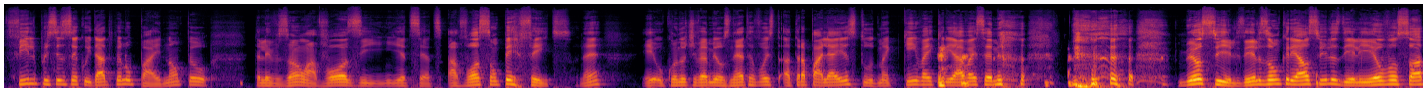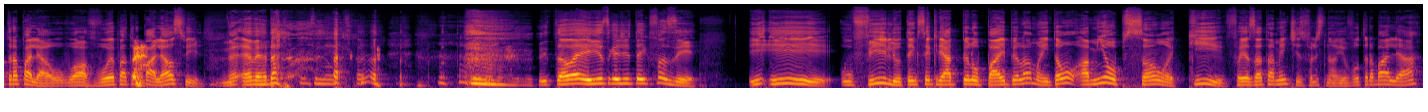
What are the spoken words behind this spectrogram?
filho precisa ser cuidado pelo pai, não pela televisão, avós e, e etc. Avós são perfeitos, né? Eu, quando eu tiver meus netos, eu vou atrapalhar eles tudo, mas quem vai criar vai ser meu... meus filhos. Eles vão criar os filhos dele e eu vou só atrapalhar. O avô é para atrapalhar os filhos. Né? É verdade? então é isso que a gente tem que fazer. E, e, o filho tem que ser criado pelo pai e pela mãe. Então a minha opção aqui foi exatamente isso. Eu falei assim: não, eu vou trabalhar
